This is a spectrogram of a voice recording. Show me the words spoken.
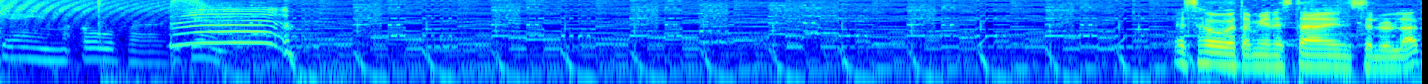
Game over. Again. Este juego también está en celular.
